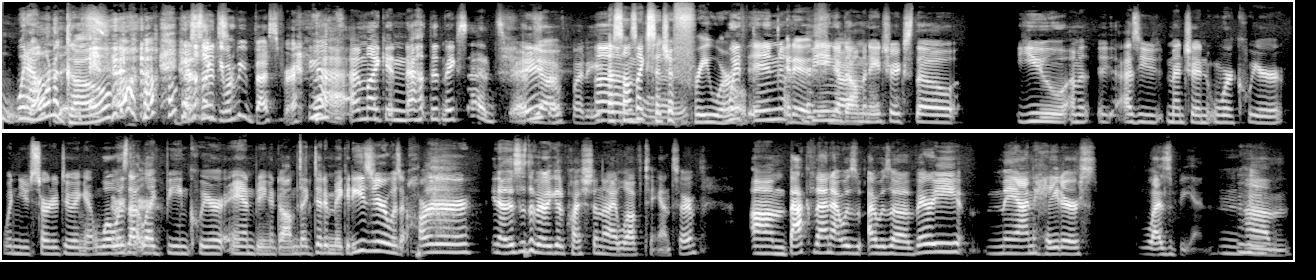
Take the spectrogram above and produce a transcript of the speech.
Wait, I want to go. I was like, do you want to be best friends? Yeah, I'm like, and now that makes sense, right? Yeah. so funny. That sounds like Um, such a free world. Within It is, being yeah. a dominatrix, though, you, um, as you mentioned, were queer when you started doing it. What Very was that queer. like being queer and being a dom? Like, did it make it easier? Was it harder? you know, this is a very good question that I love to answer. Um, back then, I was I was a very man hater lesbian. Mm-hmm. Um,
